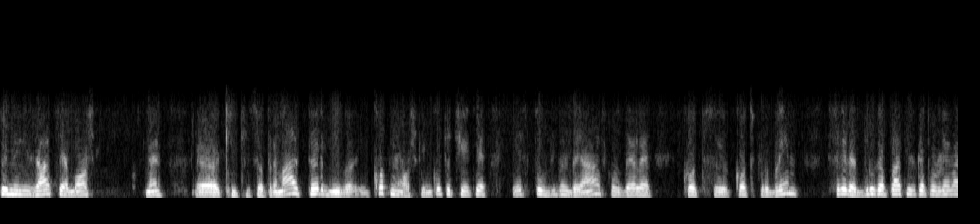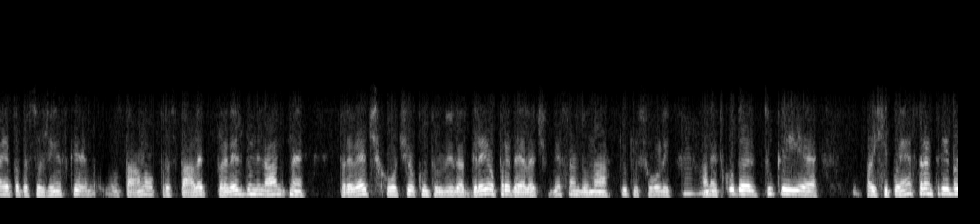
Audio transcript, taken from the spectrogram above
feminizacija moških, ne, eh, ki, ki so premalo trdni v, kot moški in kot očetje, jaz to vidim dejansko zdaj le kot, kot problem. Seveda, druga plat tega problema je pa, da so ženske enostavno prestale preveč dominantne, preveč hočejo kontrolirati, grejo predeleč, ne samo doma, tudi v šoli. Uh -huh. ne, tako da tukaj je, pa jih je po eni strani treba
